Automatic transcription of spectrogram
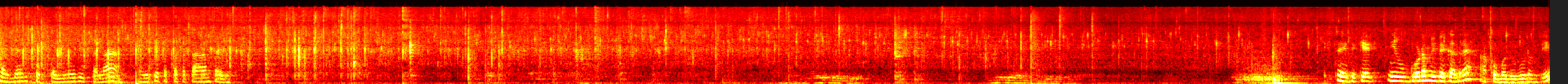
ಕರ್ಬೇವಿನ ಸೊಪ್ಪಲ್ಲಿ ನೀರಿತ್ತಲ್ಲ, ಅದಕ್ಕೆ ಪಟ ಪಟ ಅಂತ ಇದೆ. ಇಷ್ಟ ಇದಕ್ಕೆ ನೀವು ಗೋಡಂಬಿ ಬೇಕಾದರೆ ಹಾಕೋಬೋದು ಗೋಡಂಬಿ.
